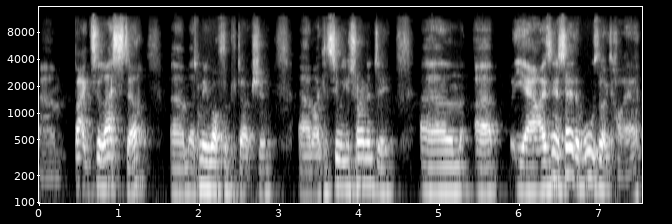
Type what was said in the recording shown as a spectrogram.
Um, back to Leicester. Um, let's move off the production. Um, I can see what you're trying to do. Um, uh, yeah, I was going to say the walls looked higher.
